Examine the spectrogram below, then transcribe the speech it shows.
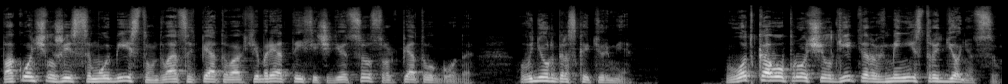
Покончил жизнь самоубийством 25 октября 1945 года в Нюрнбергской тюрьме. Вот кого прочил Гитлер в министры Дёницу.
